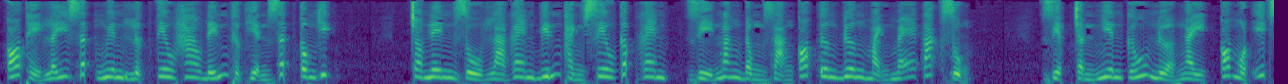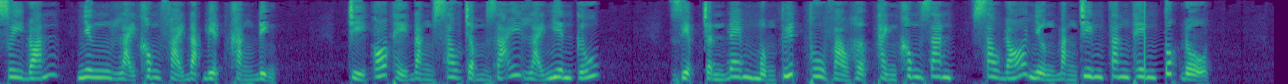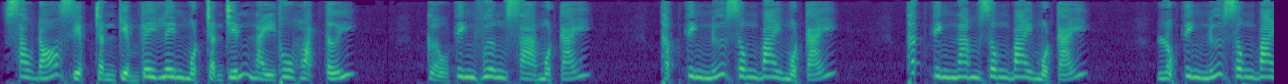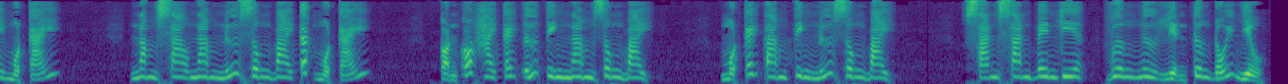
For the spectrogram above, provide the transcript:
Có thể lấy rất nguyên lực tiêu hao đến thực hiện rất công kích. Cho nên dù là gen biến thành siêu cấp gen, dị năng đồng dạng có tương đương mạnh mẽ tác dụng. Diệp Trần nghiên cứu nửa ngày có một ít suy đoán, nhưng lại không phải đặc biệt khẳng định. Chỉ có thể đằng sau chậm rãi lại nghiên cứu. Diệp Trần đem mộng tuyết thu vào hợp thành không gian, sau đó nhường bằng chim tăng thêm tốc độ. Sau đó Diệp Trần kiểm kê lên một trận chiến này thu hoạch tới. Cửu tinh vương xà một cái. Thập tinh nữ sông bay một cái. Thất tinh nam sông bay một cái. Lục tinh nữ sông bay một cái. Năm sao nam nữ sông bay cắt một cái. Còn có hai cái tứ tinh nam sông bay. Một cái tam tinh nữ sông bay. San san bên kia, vương ngư liền tương đối nhiều.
